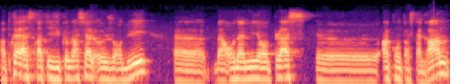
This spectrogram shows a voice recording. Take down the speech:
Après la stratégie commerciale aujourd'hui, euh, ben, on a mis en place un compte Instagram.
